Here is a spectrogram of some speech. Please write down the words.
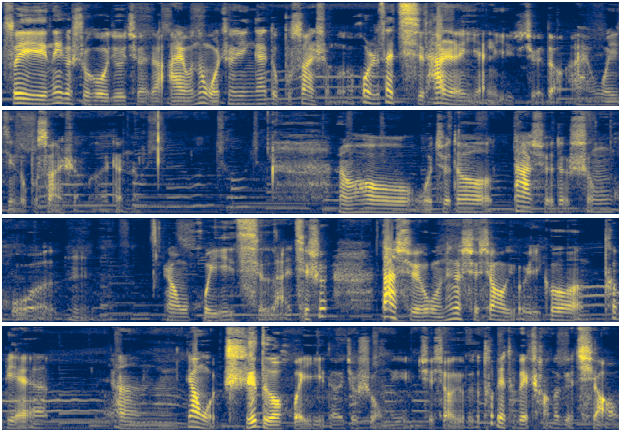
所以那个时候我就觉得，哎呦，那我这应该都不算什么了，或者在其他人眼里觉得，哎，我已经都不算什么了，真的。然后我觉得大学的生活，嗯，让我回忆起来，其实大学我那个学校有一个特别，嗯，让我值得回忆的，就是我们学校有一个特别特别长的一个桥，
